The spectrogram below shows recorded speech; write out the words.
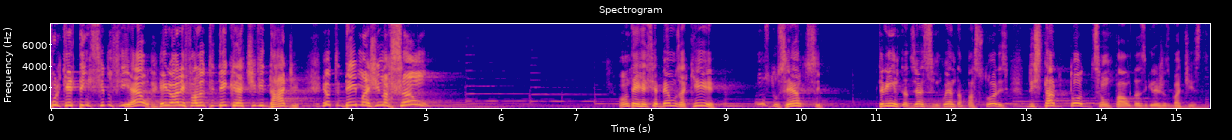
porque Ele tem sido fiel. Ele olha e fala: Eu te dei criatividade, eu te dei imaginação. Ontem recebemos aqui uns 230, 250 pastores do estado todo de São Paulo, das igrejas batistas.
